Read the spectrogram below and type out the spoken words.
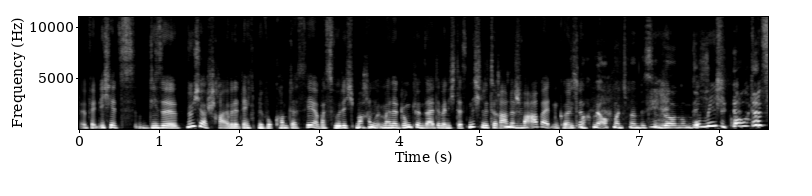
wenn ich jetzt diese Bücher schreibe, dann denke ich mir, wo kommt das her? Was würde ich machen mit meiner dunklen Seite, wenn ich das nicht literarisch Mhm. verarbeiten Ich könnte? mache mir auch manchmal ein bisschen Sorgen um dich. Um mich? Oh, das,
